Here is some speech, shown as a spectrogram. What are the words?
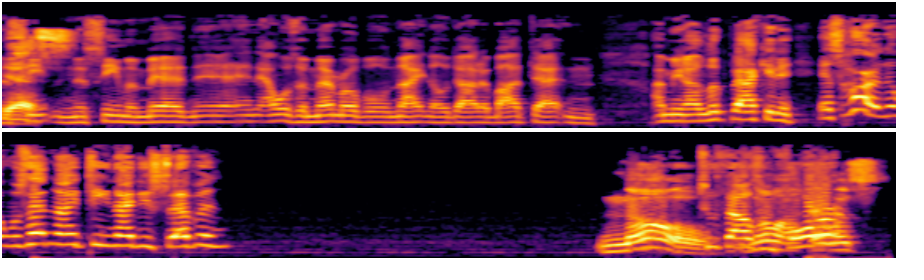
Naseem, yes. Naseem Hamed, and, and, that was a memorable night, no doubt about that. And I mean, I look back at it. It's hard. Was that 1997? No. 2004? No, it was,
